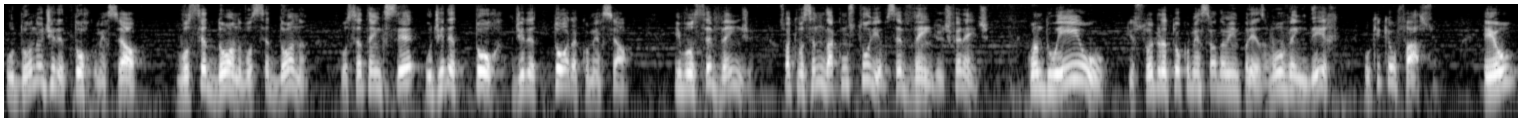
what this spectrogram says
o dono é o diretor comercial. Você dono, você dona, você tem que ser o diretor, a diretora comercial. E você vende. Só que você não dá consultoria, você vende, é diferente. Quando eu, que sou diretor comercial da minha empresa, vou vender, o que, que eu faço? Eu,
